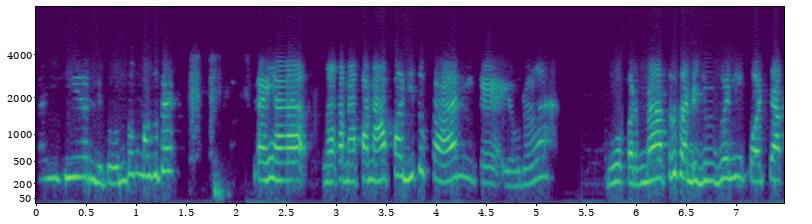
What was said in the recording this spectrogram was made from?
anjir gitu. Untung maksudnya kayak nggak kenapa-napa gitu kan. Kayak ya udahlah gue pernah. Terus ada juga nih kocak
